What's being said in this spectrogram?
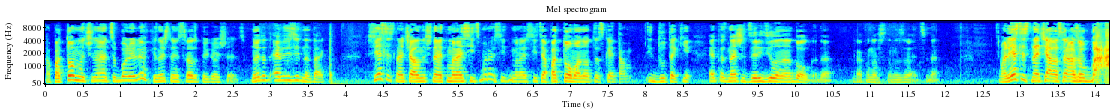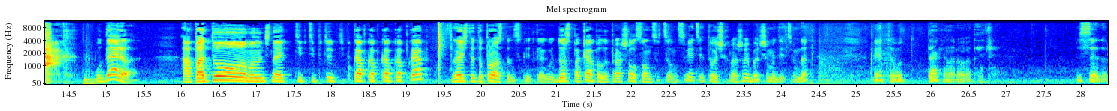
а потом начинаются более легкие, значит они сразу прекращаются. Но это, это действительно так. То есть, если сначала начинает моросить, моросить, моросить, а потом оно, так сказать, там идут такие, это значит зарядило надолго, да? Как у нас это называется, да? А если сначала сразу бах! Ударило, а потом он начинает тип тип тип тип кап кап кап кап кап, значит это просто, так сказать, как бы дождь покапал и прошел, солнце в целом свете, это очень хорошо и большим детям, да? Это вот так оно работает. Беседа.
